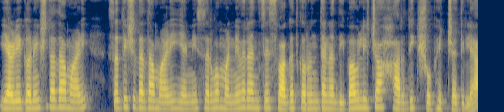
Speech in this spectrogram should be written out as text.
यावेळी गणेशदादा माळी सतीशदादा माळी यांनी सर्व मान्यवरांचे स्वागत करून त्यांना दीपावलीच्या हार्दिक शुभेच्छा दिल्या.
